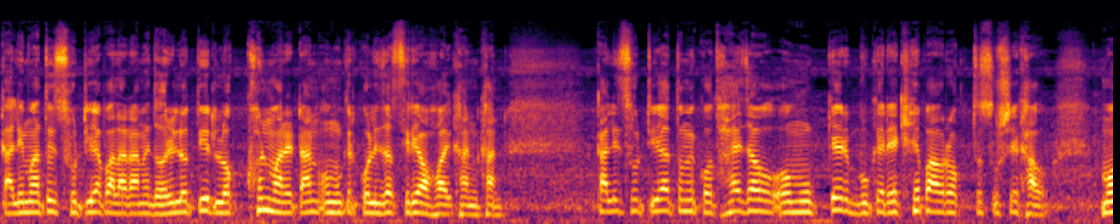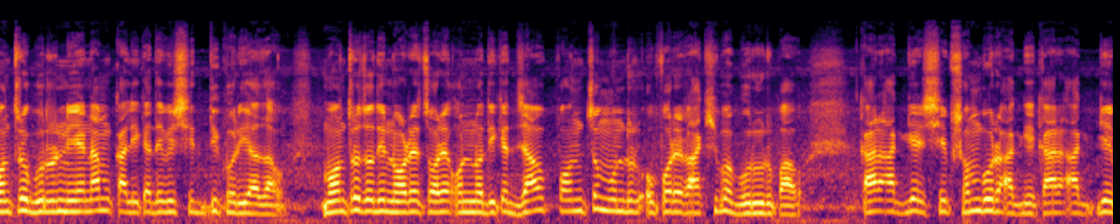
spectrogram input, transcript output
কালিমা তুই ছুটিয়া পালা রামে ধরিল তীর। লক্ষণ মারে টান, অমুকের কলিজা সিরিয়া হয় খান খান। কালী ছুটিয়া তুমি কোথায় যাও? ও মুখের বুকে রেখে পাও রক্ত চুষে খাও। মন্ত্র গুরুর নিয়ে নাম কালিকা দেবী সিদ্ধি করিয়া যাও। মন্ত্র যদি নড়ে চড়ে অন্যদিকে যাও, পঞ্চমুণ্ডুর ওপরে রাখিব গুরুর পাও। কার আজ্ঞে শিব শম্ভুর আজ্ঞে, কার আজ্ঞে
